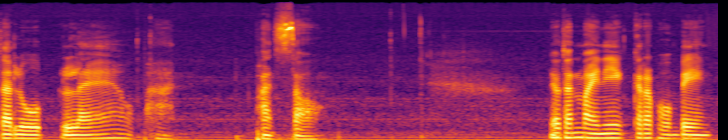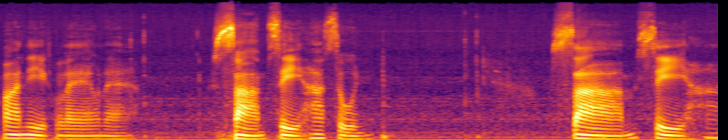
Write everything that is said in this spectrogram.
สรุปแล้วผ่านผ่านสองเดี๋ยวทันใหม่นี้กระผมเบงปานอีกแล้วนะสามสี่ห้าศูนย์สามสี่ห้า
